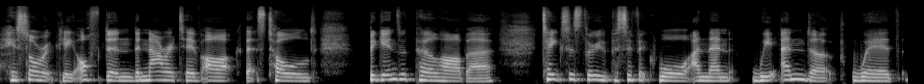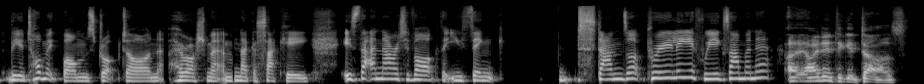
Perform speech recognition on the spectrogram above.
historically, often the narrative arc that's told begins with Pearl Harbor, takes us through the Pacific War, and then we end up with the atomic bombs dropped on Hiroshima and Nagasaki. Is that a narrative arc that you think stands up really if we examine it? I, I don't think it does.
